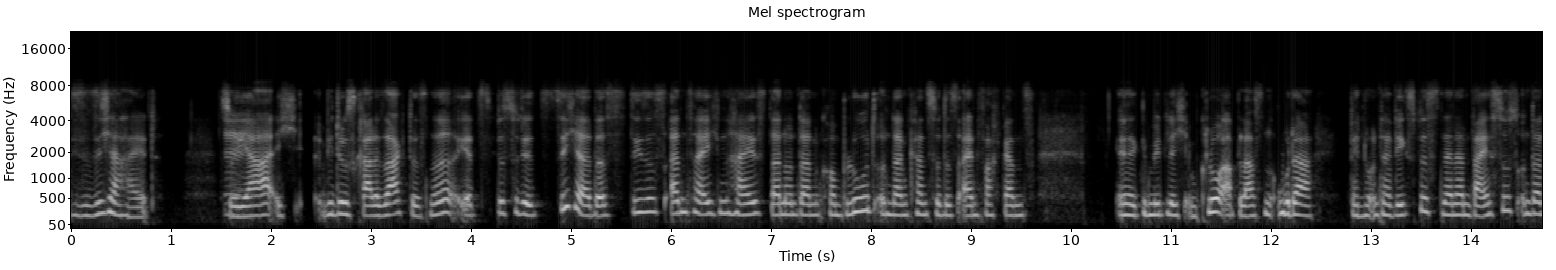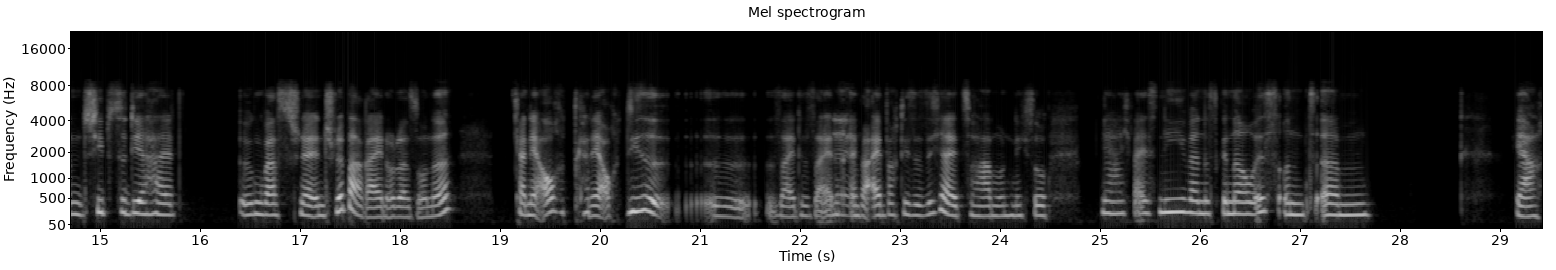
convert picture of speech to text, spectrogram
diese Sicherheit, so, mhm. ja, ich, wie du es gerade sagtest, ne, jetzt bist du dir sicher, dass dieses Anzeichen heißt, dann und dann kommt Blut und dann kannst du das einfach ganz äh, gemütlich im Klo ablassen. Oder wenn du unterwegs bist, ne, dann weißt du es und dann schiebst du dir halt irgendwas schnell in den Schlipper rein oder so, ne? Kann ja auch, kann ja auch diese äh, Seite sein, mhm. einfach, einfach diese Sicherheit zu haben und nicht so, ja, ich weiß nie, wann es genau ist und ähm, ja,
